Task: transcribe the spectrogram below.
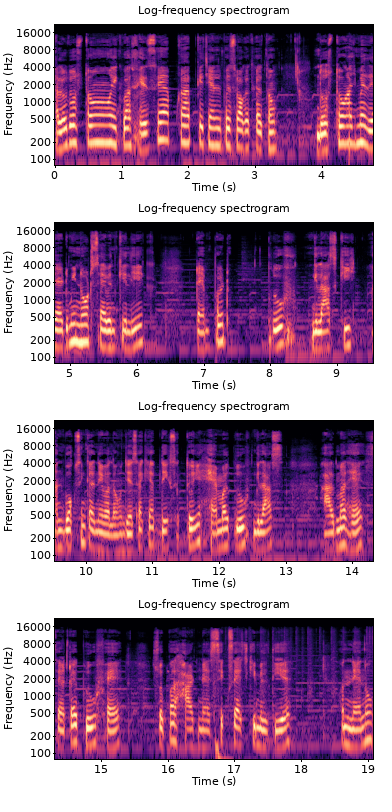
हेलो दोस्तों, एक बार फिर से आपका आपके चैनल पर स्वागत करता हूँ। दोस्तों, आज मैं Redmi Note 7 के लिए एक टेम्पर्ड प्रूफ गिलास की अनबॉक्सिंग करने वाला हूँ। जैसा कि आप देख सकते हो, ये हैमर प्रूफ गिलास आर्मर है सेटर प्रूफ है सुपर हार्डनेस सिक्स एच की मिलती है और नैनो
